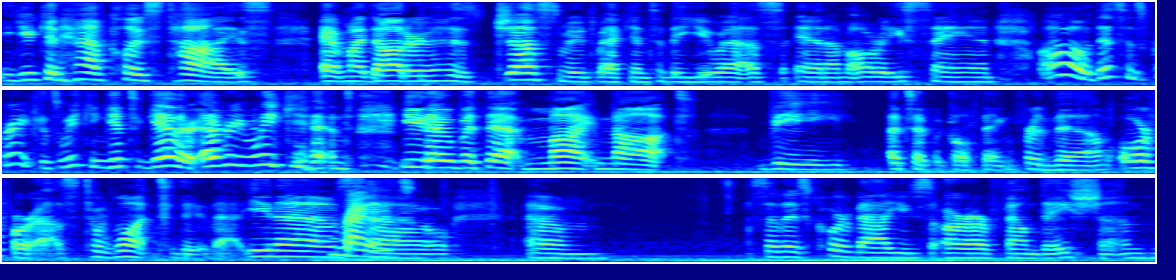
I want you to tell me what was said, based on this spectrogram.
you can have close ties. And my daughter has just moved back into the U.S., and I'm already saying, Oh, this is great because we can get together every weekend, you know, but that might not be a typical thing for them or for us to want to do that, you know? Right. So, um, so those core values are our foundation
